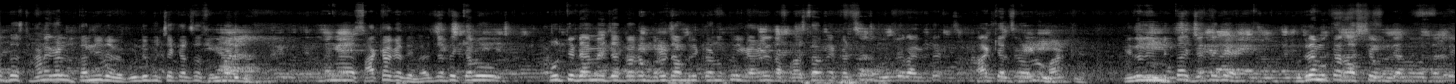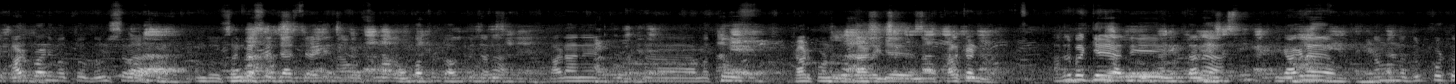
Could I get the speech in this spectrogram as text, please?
ಒಂದಷ್ಟು ಹಣಗಳು ತಂದಿದ್ದೇವೆ. ಗುಂಡಿ ಮುಚ್ಚೆ ಕೆಲಸ ಶುರು ಮಾಡಿದ್ದೀವಿ ಅದನ್ನು ಸಾಕಾಗೋದಿಲ್ಲ. ಜೊತೆ ಕೆಲವು ಪೂರ್ತಿ ಡ್ಯಾಮೇಜ್ ಆದಾಗ ಮರು ಡಾಂಬರೀಕರಣಕ್ಕೂ ಈಗಾಗಲೇ ನಾವು ಪ್ರಸ್ತಾವನೆ ಕಳಿಸಿದ್ರೆ ಮಂಜೂರಾಗುತ್ತೆ. ಆ ಕೆಲಸಗಳನ್ನು ಮಾಡ್ತೀವಿ. ಇದು ನಿಮಿತ್ತ ಜೊತೆಗೆ ಕುದುರೆಮುಖ ರಾಷ್ಟ್ರೀಯ ಉದ್ಯಾನವನದಲ್ಲಿ ಕಾಡು ಪ್ರಾಣಿ ಮತ್ತು ಮನುಷ್ಯರ ಒಂದು ಸಂಘರ್ಷ ಜಾಸ್ತಿಯಾಗಿ ನಾವು ಸುಮಾರು ಒಂಬತ್ತರಿಂದ ಹತ್ತು ಜನ ಕಾಡಾನೆ ಮತ್ತು ಕಾಡ್ಕೊಂಡು ದಾಳಿಗೆ ನಾವು ಕಳ್ಕೊಂಡಿದ್ದೇವೆ. ಅದ್ರ ಬಗ್ಗೆ ಅಲ್ಲಿ ದನ ಈಗಾಗಲೇ ನಮ್ಮನ್ನು ದುಡ್ಡು ಕೊಟ್ಟು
